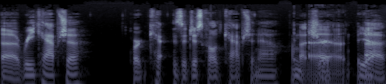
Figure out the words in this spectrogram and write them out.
uh, reCAPTCHA, or ca- is it just called CAPTCHA now? I'm not sure. Uh, yeah.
